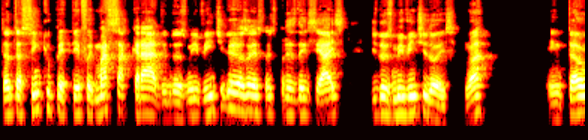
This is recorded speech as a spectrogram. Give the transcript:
Tanto assim que o PT foi massacrado em 2020 e ganhou as eleições presidenciais de 2022, não é? Então,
